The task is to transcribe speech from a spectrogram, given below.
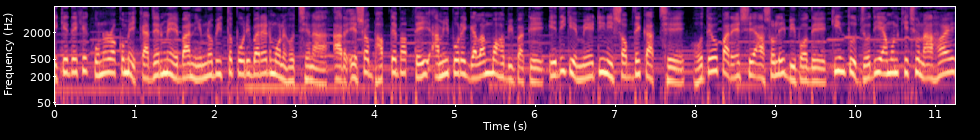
একে দেখে কোনো রকমে কাজের মেয়ে বা নিম্নবিত্ত পরিবারের মনে হচ্ছে না। আর এসব ভাবতে ভাবতেই আমি পরে গেলাম মহাবিপাকে। এদিকে মেয়েটি নিঃশব্দে কাঁদছে। হতেও পারে সে আসলেই বিপদে। কিন্তু যদি এমন কিছু না হয়,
